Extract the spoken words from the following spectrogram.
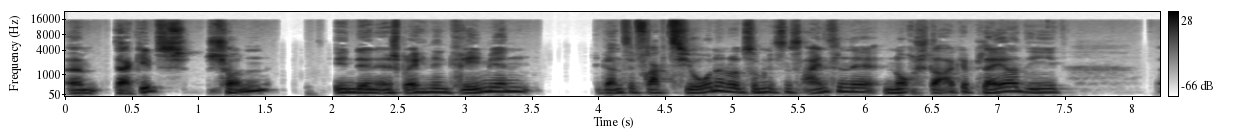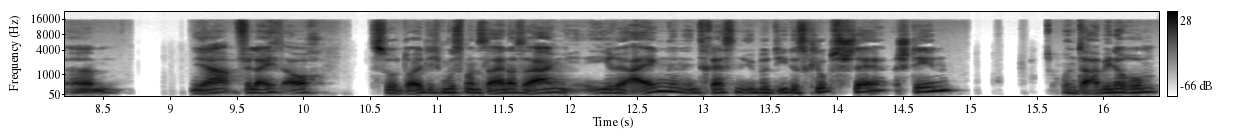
ähm, da gibt's schon in den entsprechenden Gremien ganze Fraktionen oder zumindest einzelne noch starke Player, die ähm, ja vielleicht auch, so deutlich muss man es leider sagen, ihre eigenen Interessen über die des Clubs ste stehen und da wiederum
